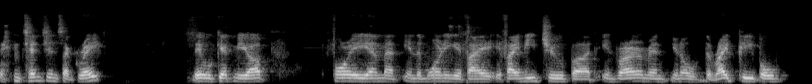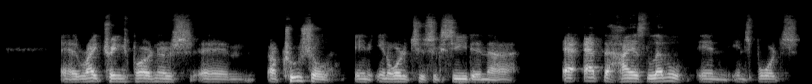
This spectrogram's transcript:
intentions are great they will get me up 4 a.m at, in the morning if i if i need to but environment you know the right people uh, right training partners um, are crucial in, in order to succeed in uh, at, at the highest level in in sports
